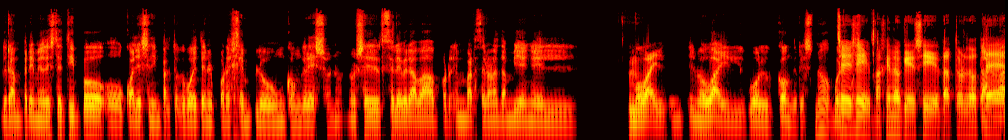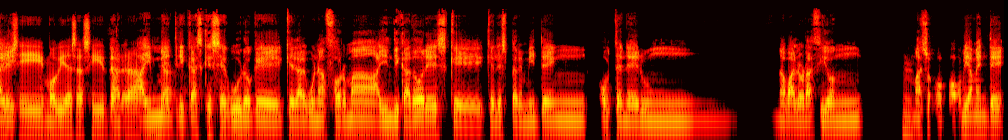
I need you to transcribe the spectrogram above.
gran premio de este tipo o cuál es el impacto que puede tener, por ejemplo, un congreso. No, no se celebraba en Barcelona también el, el mobile. El Mobile World Congress, ¿no? sí, pues sí, imagino que sí, datos de hoteles y movidas así. hay métricas que seguro que, que, de alguna forma hay indicadores que, que les permiten obtener un, una valoración mm. más. Obviamente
